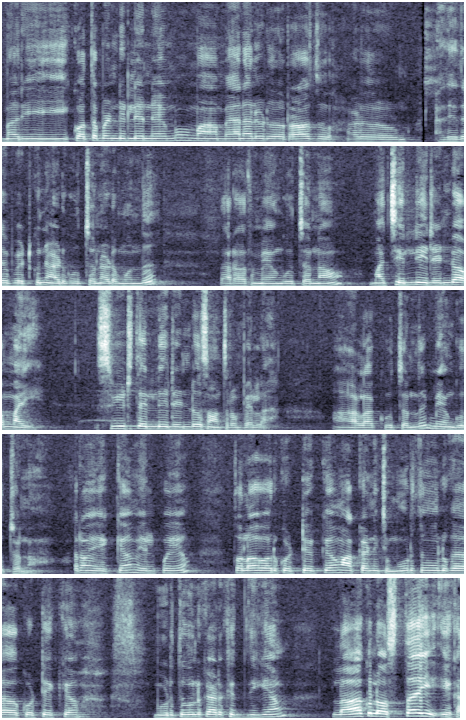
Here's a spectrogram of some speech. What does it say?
మరి ఈ కొత్త బండిలోనేమో మా మేనలుడు రాజు ఆడు అదేదో పెట్టుకుని ఆడు కూర్చున్నాడు ముందు. తర్వాత మేము కూర్చున్నాము మా చెల్లి రెండో అమ్మాయి స్వీట్ తల్లి రెండో సంవత్సరం పిల్ల. అలా కూర్చుంది మేము కూర్చున్నాం. అందరం ఎక్కాం వెళ్ళిపోయాం. తులవారు కొట్టెక్కాం అక్కడి నుంచి మూడు తూములుగా కొట్టెక్కాం. మూడు తూములు కాడికి దిగాం. లాకులు వస్తాయి ఇక.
